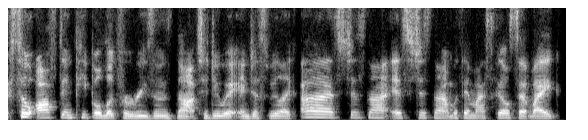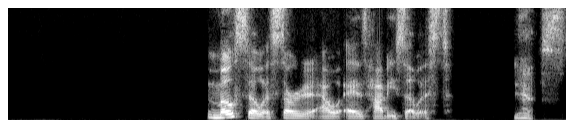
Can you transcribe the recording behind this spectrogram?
so often people look for reasons not to do it and just be like, ah, oh, it's just not, it's just not within my skill set. Like most sewists started out as hobby sewists. Yes.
